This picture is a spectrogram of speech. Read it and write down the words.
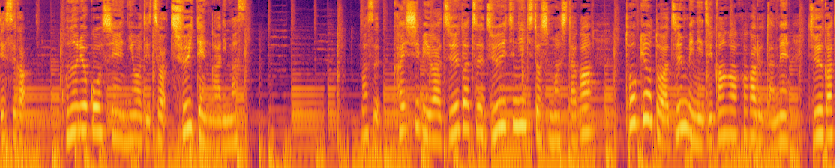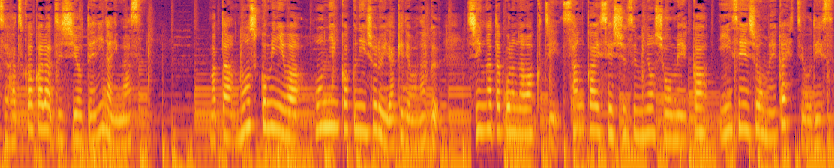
ですがこの旅行支援には実は注意点があります。まず開始日は10月11日としましたが東京都は準備に時間がかかるため10月20日から実施予定になります。また申し込みには本人確認書類だけではなく新型コロナワクチン3回接種済みの証明か陰性証明が必要です。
